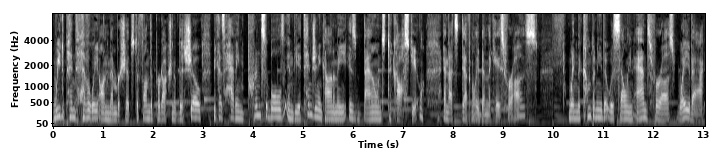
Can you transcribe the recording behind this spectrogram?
We depend heavily on memberships to fund the production of this show because having principles in the attention economy is bound to cost you. And that's definitely been the case for us. When the company that was selling ads for us way back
